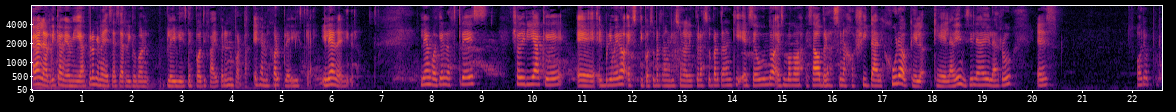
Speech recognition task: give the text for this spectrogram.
Háganla rica, mi amiga. Creo que nadie se hace rico con playlist de Spotify, pero no importa. Es la mejor playlist que hay. Y lean el libro. Lean cualquiera de los tres. Yo diría que eh, el primero es tipo súper tranqui, es una lectura súper tranqui. El segundo es un poco más pesado, pero es una joyita. Les juro que, que La vida invisible de la Rue es oro puro.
